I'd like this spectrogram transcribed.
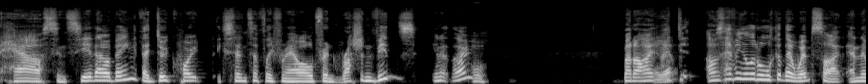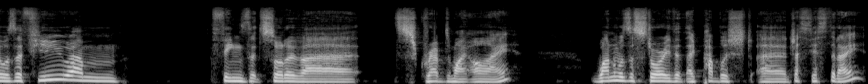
how sincere they were being. They do quote extensively from our old friend Russian vids in it, though. Oh. But I, yep. I, did, I, was having a little look at their website, and there was a few um, things that sort of uh, grabbed my eye. One was a story that they published uh, just yesterday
